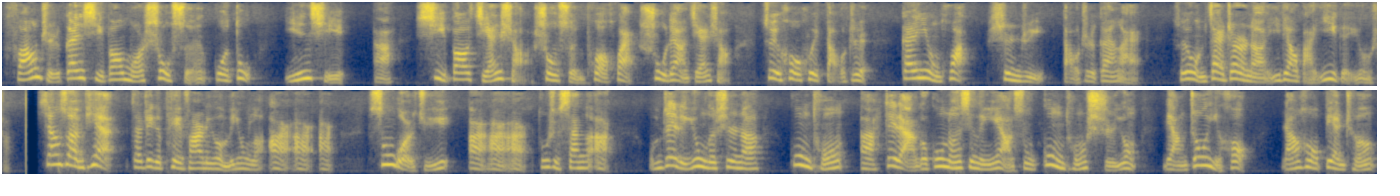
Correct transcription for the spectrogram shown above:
防止肝细胞膜受损过度，引起啊细胞减少、受损、破坏、数量减少，最后会导致肝硬化，甚至于导致肝癌。所以我们在这儿呢，一定要把 E 给用上。香蒜片在这个配方里，我们用了二二二，松果菊二二二，都是三个二。我们这里用的是呢，共同啊这两个功能性的营养素共同使用两周以后，然后变成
